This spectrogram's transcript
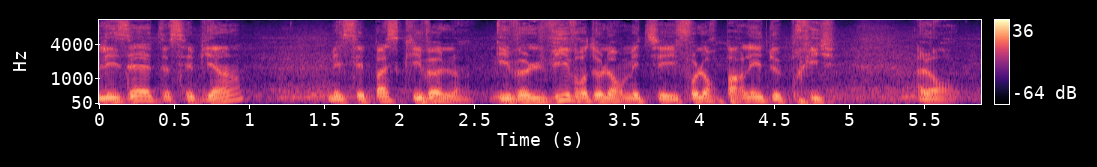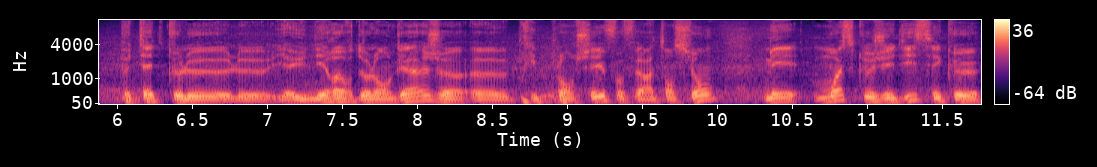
les aides, c'est bien, mais c'est pas ce qu'ils veulent. Ils veulent vivre de leur métier. Il faut leur parler de prix. Alors, peut-être que le, y a une erreur de langage, euh, prix plancher, il faut faire attention. Mais moi, ce que j'ai dit, c'est que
